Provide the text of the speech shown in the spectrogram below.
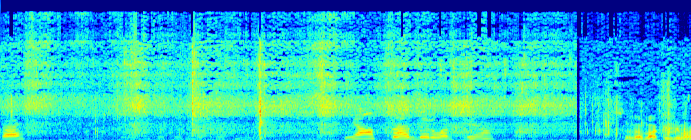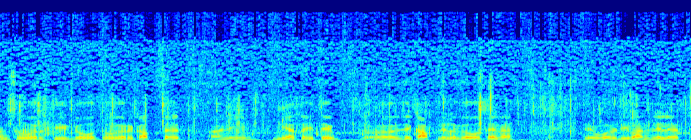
काय? मी असतात दरवर्षी. चला बाकीची माणसं वरती गवत वगैरे कापतायत. आणि मी आता इथे जे कापलेलं गवत आहे ना ते वरडी बांधलेले आहेत.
